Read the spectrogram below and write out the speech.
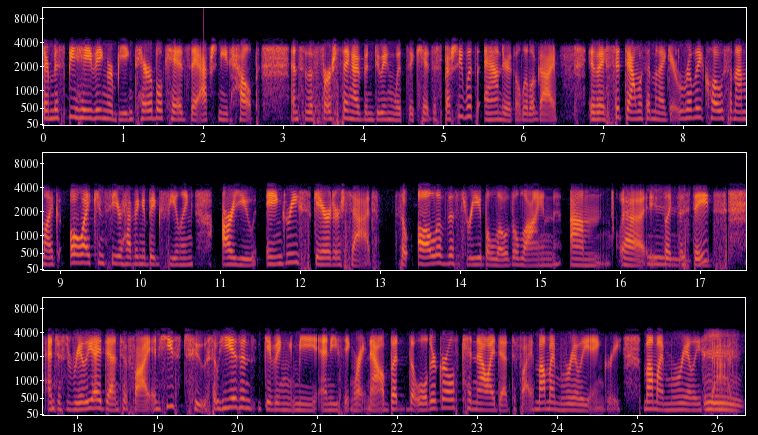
they're misbehaving or being terrible kids they actually need help. And so the first thing i've been doing with the kids especially with ander the little guy is i sit down with him and i get really close and i'm like oh i can see you're having a big feeling. Are you angry scared or sad so all of the three below the line um uh mm. like the mm-hmm. states and just really identify and he's two so he isn't giving me anything right now but the older girls can now identify mom i'm really angry mom i'm really sad mm.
